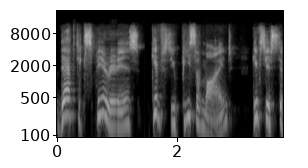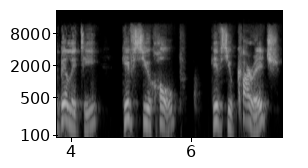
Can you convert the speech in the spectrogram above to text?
that experience gives you peace of mind, gives you stability, gives you hope, gives you courage.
